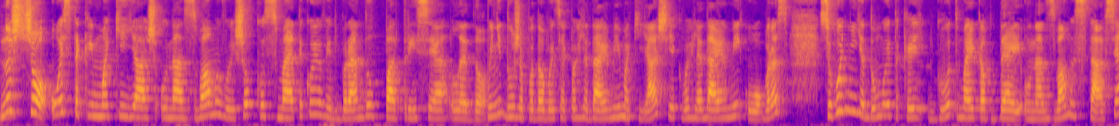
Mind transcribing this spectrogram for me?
Ну що, ось такий макіяж у нас з вами вийшов косметикою від бренду Patricia Ledo. Мені дуже подобається, як виглядає мій макіяж, як виглядає мій образ. Сьогодні, я думаю, такий good makeup day у нас з вами стався.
